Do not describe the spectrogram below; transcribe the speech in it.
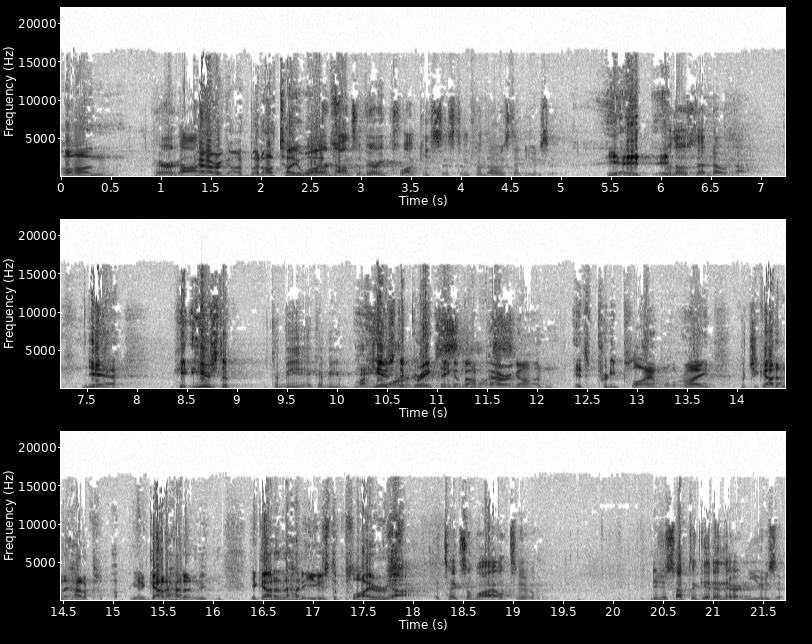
on Paragon. Paragon, but I'll tell you what. Paragon's a very clunky system for those that use it. Yeah, it, For those that don't know, yeah. Here's the it could be it could be much here's the great thing about. Paragon. It's pretty pliable, right? But you got to know how to you got to how to you got to know how to use the pliers. Yeah, it takes a while too. You just have to get in there and use it.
